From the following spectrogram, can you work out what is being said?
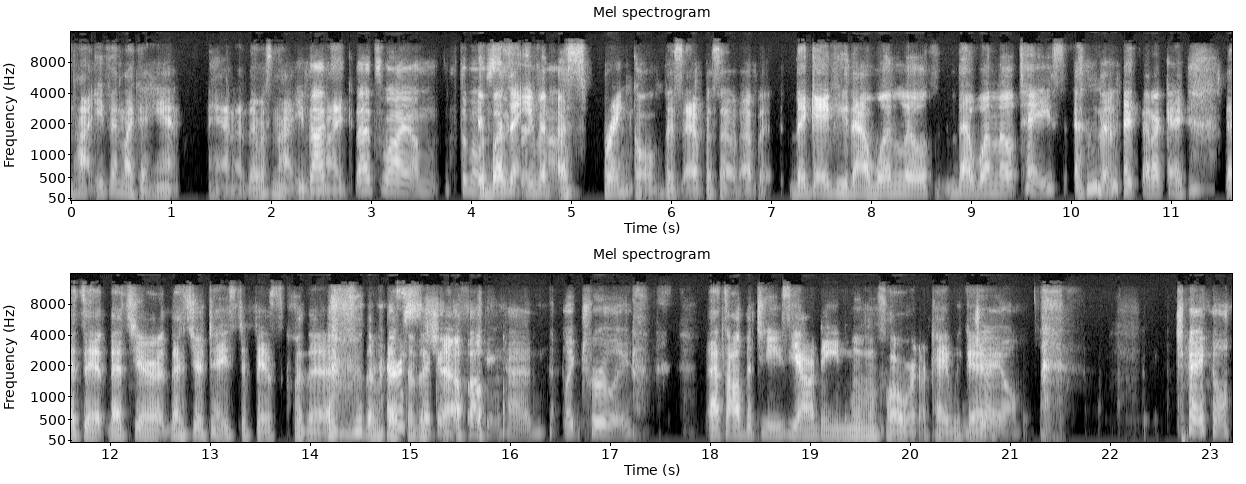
not even like a hand Hannah. There was not even That's like that's why I'm the most. it wasn't even now. a sprinkle this episode of it. They gave you that one little that one little taste, and then they said, "Okay, that's it. That's your that's your taste of Fisk for the for the They're rest of the sick in the show. fucking head. Like truly. That's all the teas y'all need moving forward. Okay, we good. Jail. Jail.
